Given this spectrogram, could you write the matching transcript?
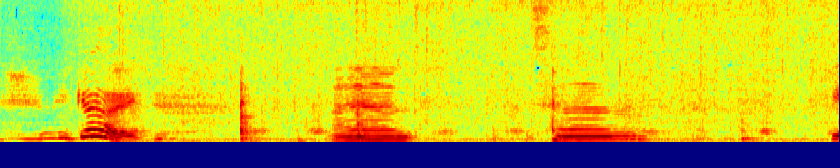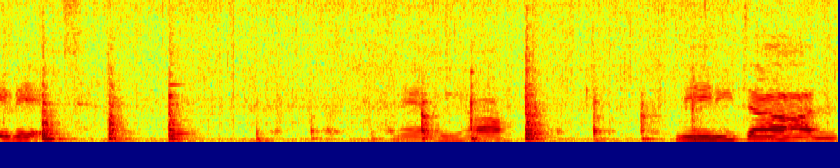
Here we go. And turn. Give it. There we are. Nearly done.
